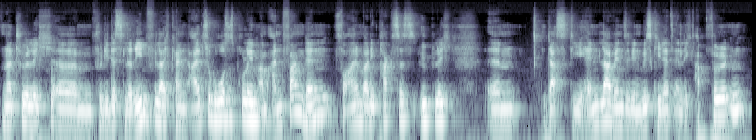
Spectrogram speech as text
natürlich ähm, für die Destillerien vielleicht kein allzu großes Problem am Anfang, denn vor allem war die Praxis üblich, ähm, dass die Händler, wenn sie den Whisky letztendlich abfüllten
